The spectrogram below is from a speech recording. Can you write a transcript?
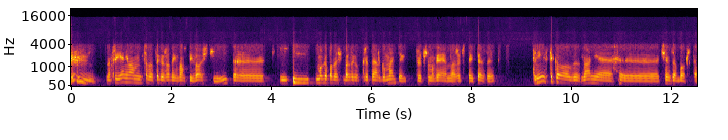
Znaczy ja nie mam co do tego żadnych wątpliwości i, i mogę podać bardzo konkretne argumenty, które przemawiają na rzecz tej tezy. To nie jest tylko zeznanie yy, księdza Boczka,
